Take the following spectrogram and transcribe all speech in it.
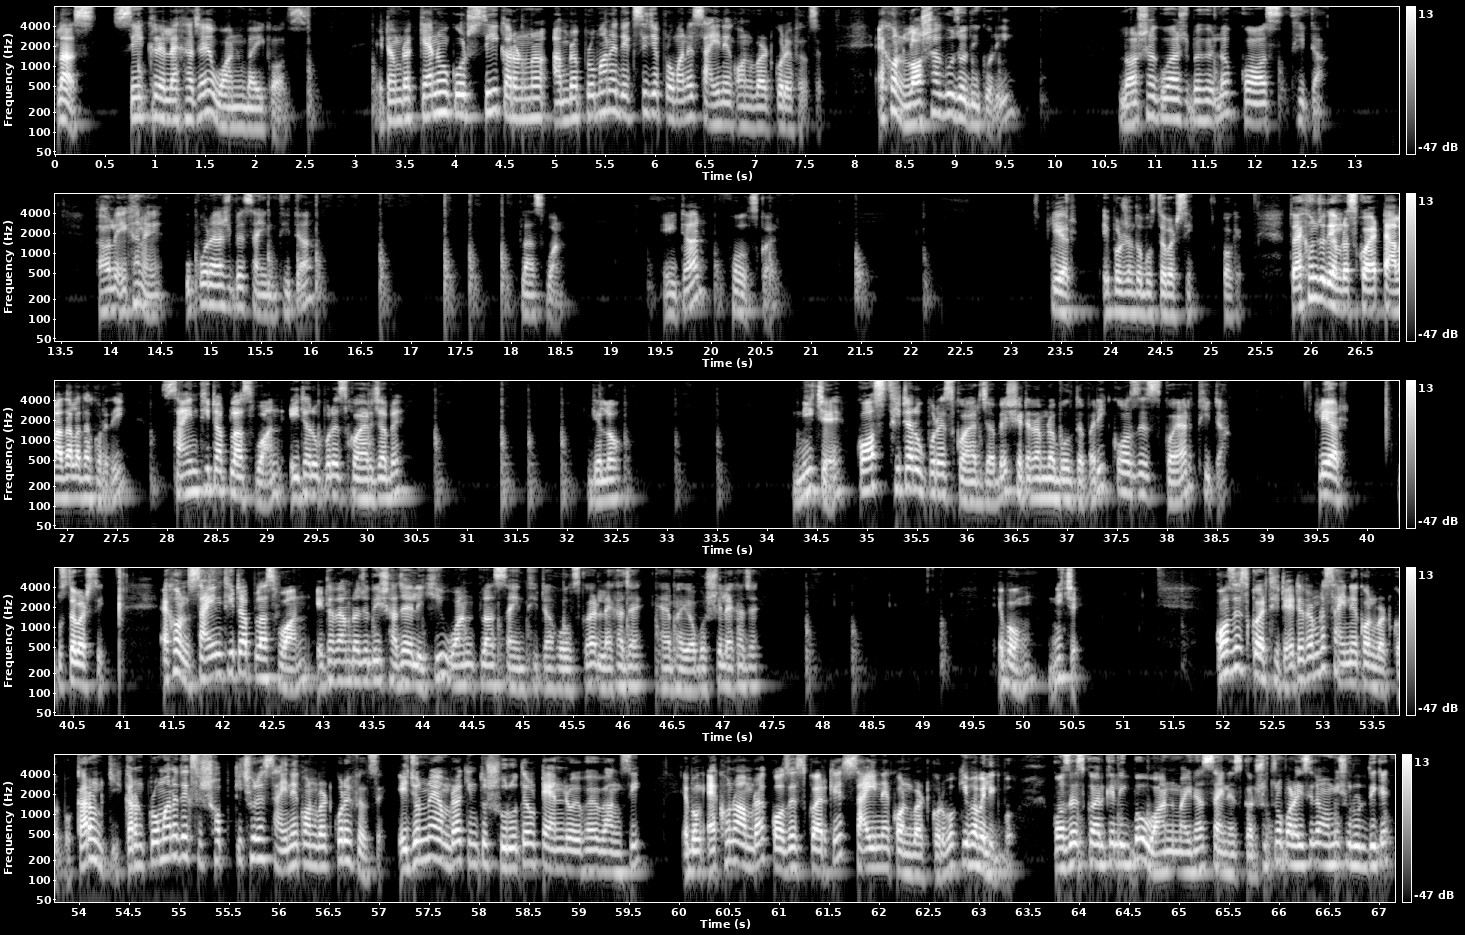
প্লাস সেকরে লেখা যায় ওয়ান বাই কস এটা আমরা কেন করছি? কারণ আমরা প্রমাণে দেখছি যে প্রমাণে সাইনে কনভার্ট করে ফেলছে। এখন লসাগু যদি করি, লসাগু আসবে হলো কস থিটা তাহলে এখানে উপরে আসবে সাইন থিটা প্লাস ওয়ান এইটার হোল স্কোয়ার ক্লিয়ার এই পর্যন্ত বুঝতে পারছি। ওকে তো এখন যদি আমরা স্কোয়ারটা আলাদা আলাদা করে দিই সাইন থিটা প্লাস ওয়ান এইটার উপরে স্কোয়ার যাবে, গেল। নিচে কস থিটার উপরে স্কোয়ার যাবে, সেটার আমরা বলতে পারি কজ স্কোয়ার থিটা ক্লিয়ার বুঝতে পারছি? এখন সাইন থিটা প্লাস ওয়ান এটার আমরা যদি সাজায় লিখি one plus sine theta whole square লেখা যায়? হ্যাঁ ভাই, অবশ্যই লেখা যায়। এবং নিচে কজ স্কোয়ার থিটা এটার আমরা সাইনে কনভার্ট করব। কারণ কি? কারণ প্রমাণে দেখছে সব কিছুরে সাইনে কনভার্ট করে ফেলছে। এই জন্যই আমরা কিন্তু শুরুতেও ট্যান ওইভাবে ভাঙছি এবং এখনও আমরা কজ স্কোয়ারকে সাইনে কনভার্ট করব। কীভাবে লিখব? কজ স্কোয়ারকে লিখব ওয়ান মাইনাস সাইন স্কোয়ার সূত্র পড়াইছিলাম আমি শুরুর দিকে।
